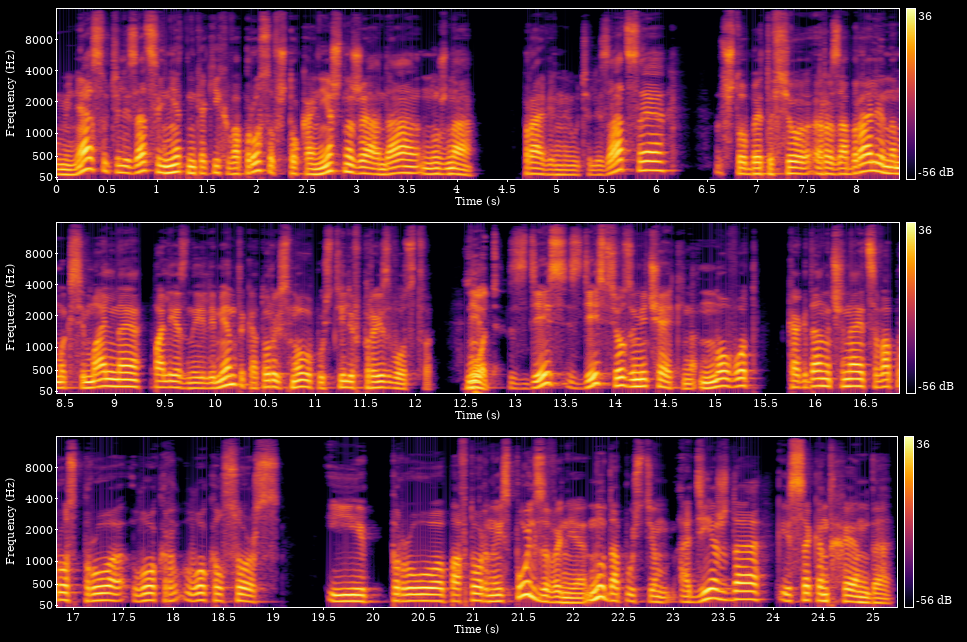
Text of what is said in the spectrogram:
у меня с утилизацией нет никаких вопросов, что, конечно же, она нужна. Правильная утилизация, чтобы это все разобрали на максимально полезные элементы, которые снова пустили в производство. Нет, вот. здесь, здесь все замечательно. Но вот когда начинается вопрос про local, source и про повторное использование, ну, допустим, одежда из секонд-хенда,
